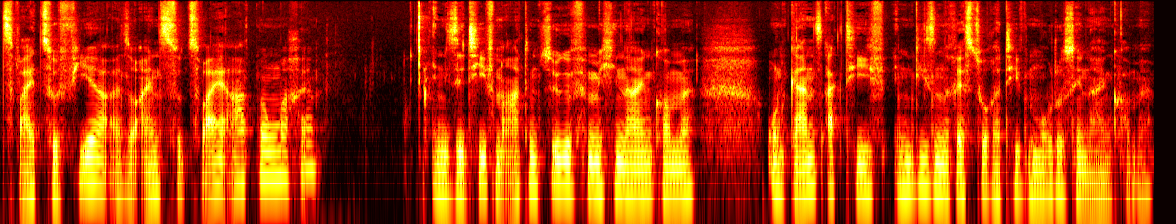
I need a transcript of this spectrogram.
2 zu 4, also 1 zu 2 Atmung mache, in diese tiefen Atemzüge für mich hineinkomme und ganz aktiv in diesen restaurativen Modus hineinkomme.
